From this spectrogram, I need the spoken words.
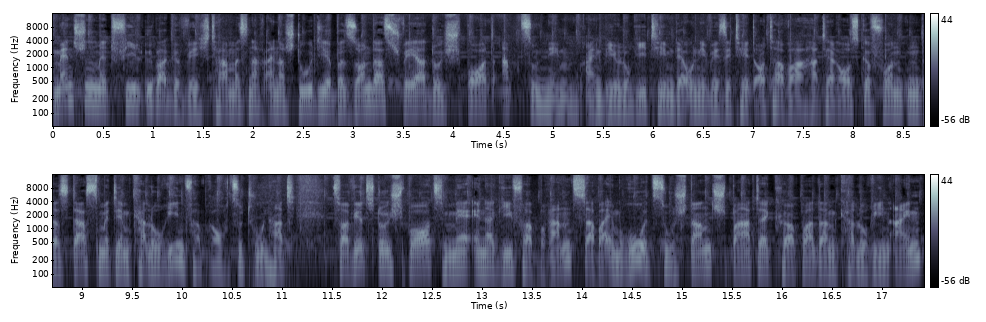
Menschen mit viel Übergewicht haben es nach einer Studie besonders schwer, durch Sport abzunehmen. Ein Biologieteam der Universität Ottawa hat herausgefunden, dass das mit dem Kalorienverbrauch zu tun hat. Zwar wird durch Sport mehr Energie verbrannt, aber im Ruhezustand spart der Körper dann Kalorien ein.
